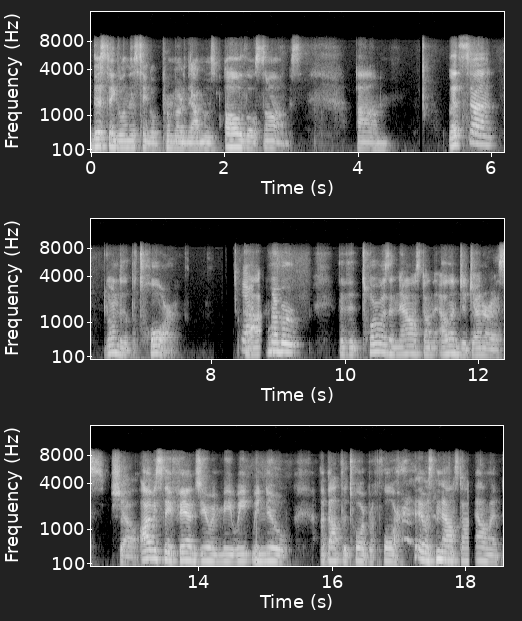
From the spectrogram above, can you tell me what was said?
this single and this single promoting the album. It was all those songs. Um, let's uh, go into the tour. Yeah. Uh, I remember that the tour was announced on the Ellen DeGeneres show. Obviously, fans, you and me, we we knew about the tour before it was announced on Ellen.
